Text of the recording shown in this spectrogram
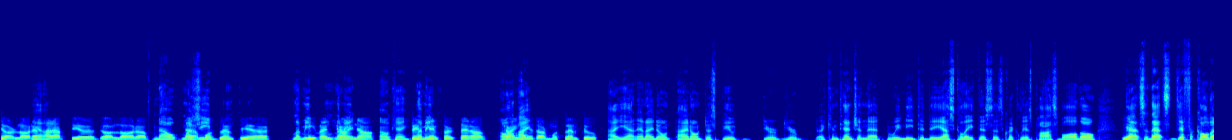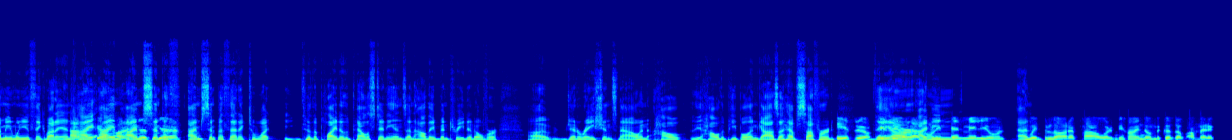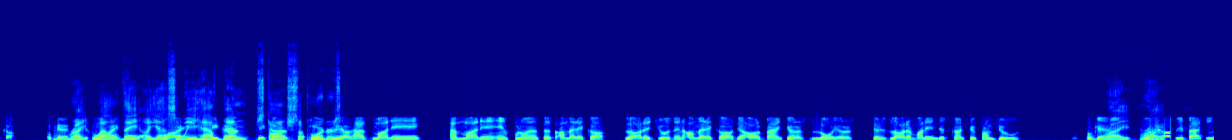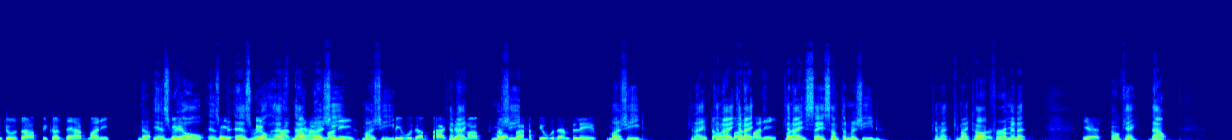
There are a lot of Yeah. Arabs here. There are a lot of Now, uh, Majid, Muslims here. let me Even let me- China. okay, let me Fifteen percent of Oh, I- Chinese are Muslim too. I yeah, and I don't I don't dispute your your uh, contention that we need to de-escalate this as quickly as possible. Although Yes. that's that's difficult. I mean, when you think about it, and I'm I scared. I'm I'm sympath- I'm sympathetic to what to the plight of the Palestinians and how they've been treated over uh, generations now, and how the, how the people in Gaza have suffered. Israel, They Israel are- I mean- 10 million And- with a lot of power behind them because of America. Okay, Right. Why? Well, they uh, yes, Why? we have Because- been staunch supporters. Israel has money, and money influences America. A lot of Jews in America, they're all bankers, lawyers. There's a lot of money in this country from Jews. Okay? Right, Why right. are we backing Jews up? Because they have money. No, Israel is Israel has now Majid money, Majid We would have backed Can them I- up Majid. so fast you wouldn't believe. Majid. Can I It's can I can I money, can I say something, Majid? Can I can I talk course. for a minute? Yes. Okay. Now,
